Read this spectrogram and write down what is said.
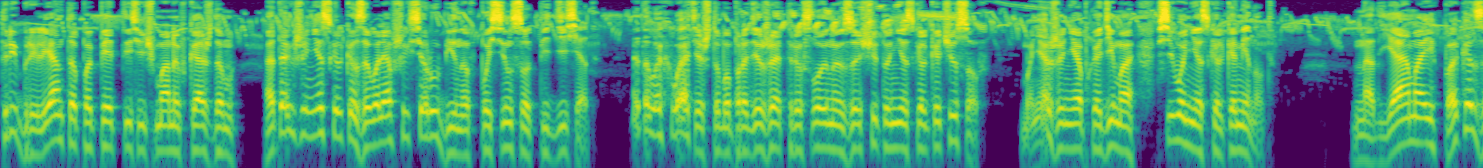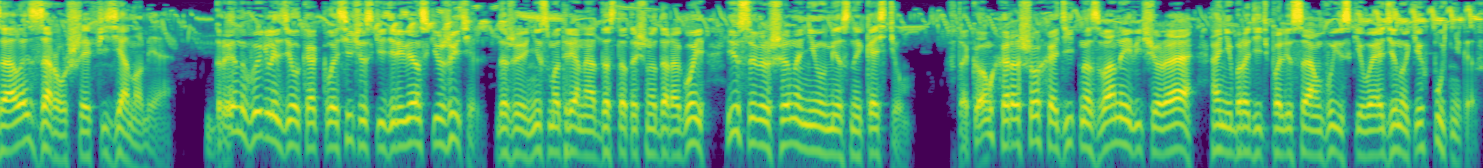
три бриллианта по 5000 маны в каждом, а также несколько завалявшихся рубинов по 750. Этого хватит, чтобы продержать трехслойную защиту несколько часов. Мне же необходимо всего несколько минут. Над ямой показалась заросшая физиономия. Дрен выглядел как классический деревенский житель, даже несмотря на достаточно дорогой и совершенно неуместный костюм. В таком хорошо ходить на званые вечера, а не бродить по лесам, выискивая одиноких путников.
